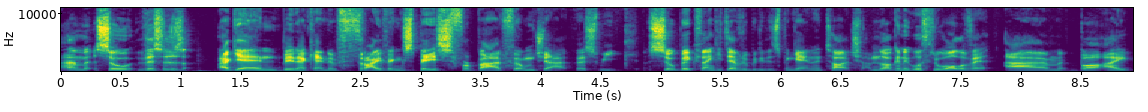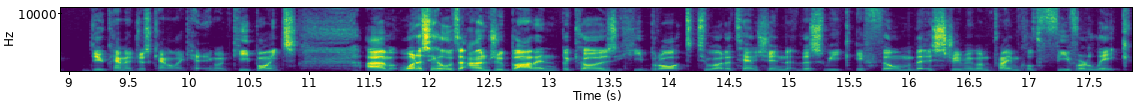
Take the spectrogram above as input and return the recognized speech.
Um, so this has again been a kind of thriving space for bad film chat this week. So big thank you to everybody that's been getting in touch. I'm not going to go through all of it, um, but I do kind of just kind of like hitting on key points. Um, want to say hello to Andrew Barron because he brought to our attention this week a film that is streaming on Prime called Fever Lake.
